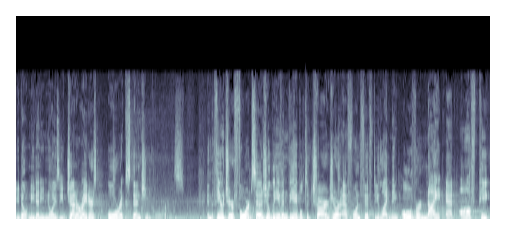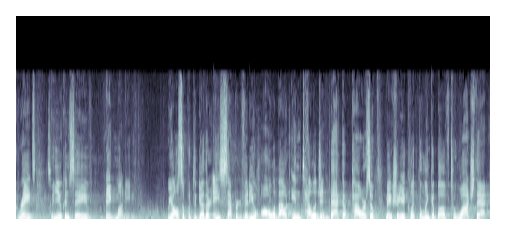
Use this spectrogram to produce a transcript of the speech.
You don't need any noisy generators or extension cords. In the future, Ford says you'll even be able to charge your F-150 Lightning overnight at off-peak rates so you can save big money. We also put together a separate video all about intelligent backup power, so make sure you click the link above to watch that,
